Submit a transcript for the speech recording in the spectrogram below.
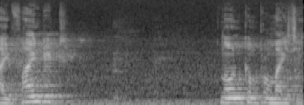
I find it non compromising.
